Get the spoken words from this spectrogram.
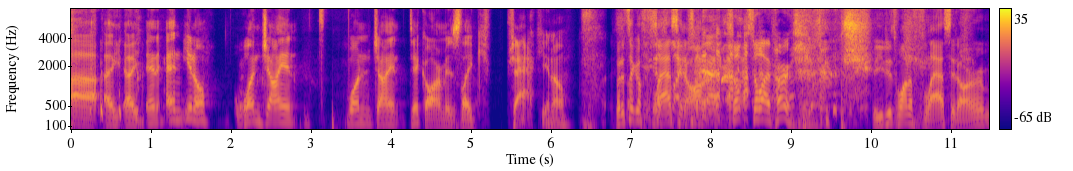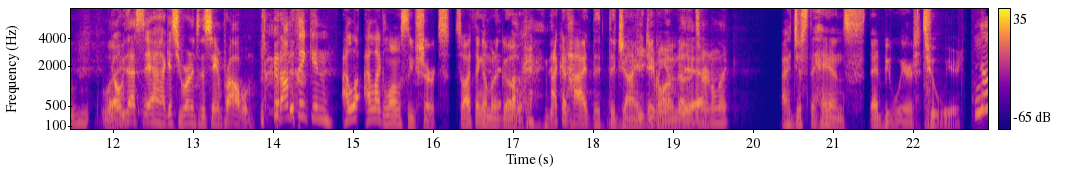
uh, I, I, and and you know, one giant, one giant dick arm is like Shaq. You know, But it's like a flaccid arm. So so I've heard. Do you just want a flaccid arm? Like, oh, that's yeah. I guess you run into the same problem. But I'm thinking, I, li- I like long sleeve shirts, so I think I'm gonna go. Okay. I could hide the, the You giant dick giving it arm. another Yeah. turtleneck? I just the hands. That'd be weird. too weird. No,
